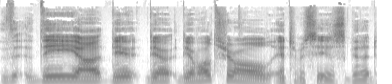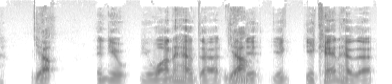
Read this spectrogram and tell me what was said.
the the, uh, the the the emotional intimacy is good, Yeah. and you you want to have that. Yeah. And You, you you can have that.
